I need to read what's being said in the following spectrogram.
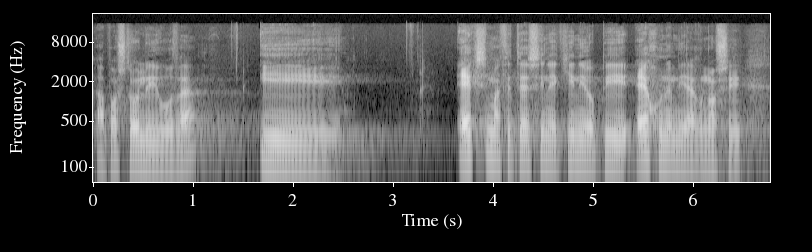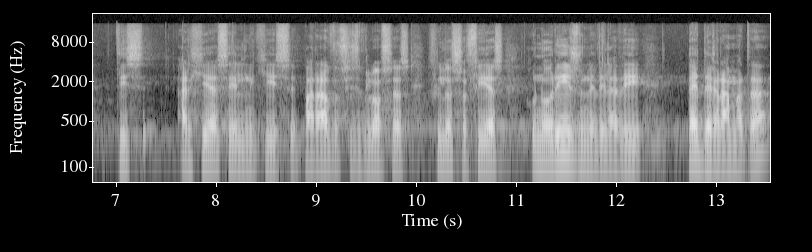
Αποστόλη Ιούδα. Οι έξι μαθητές είναι εκείνοι οι οποίοι έχουν μια γνώση της αρχαίας ελληνικής παράδοσης, γλώσσας, φιλοσοφίας, γνωρίζουν δηλαδή πέντε γράμματα,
